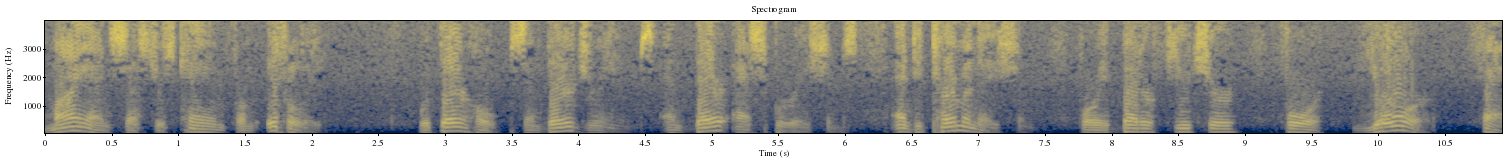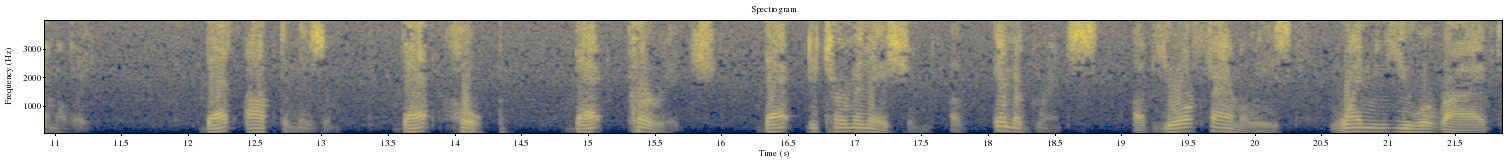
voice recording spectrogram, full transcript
my ancestors came from Italy with their hopes and their dreams and their aspirations and determination for a better future for your family, that optimism, that hope, that courage, that determination of immigrants, of your families when you arrived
